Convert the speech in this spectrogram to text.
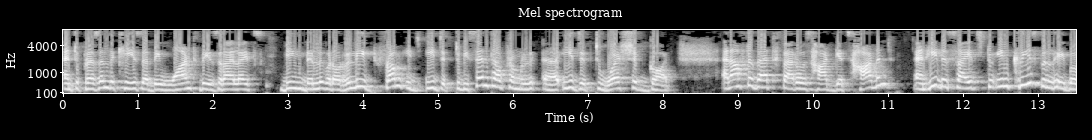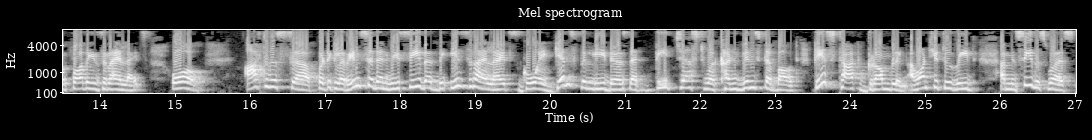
and to present the case that they want the Israelites being delivered or relieved from Egypt, to be sent out from uh, Egypt to worship God. And after that, Pharaoh's heart gets hardened and he decides to increase the labor for the Israelites. Oh, after this uh, particular incident, we see that the Israelites go against the leaders that they just were convinced about. They start grumbling. I want you to read, I mean, see this verse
